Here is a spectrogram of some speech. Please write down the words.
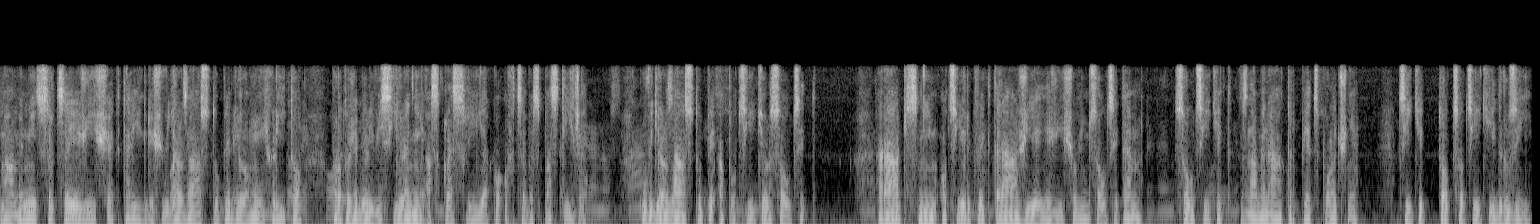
Máme mít srdce Ježíše, který, když viděl zástupy, bylo mu jich líto, protože byli vysílení a skleslí jako ovce bez pastýře. Uviděl zástupy a pocítil soucit. Rád s ním o církvi, která žije Ježíšovým soucitem. Soucítit znamená trpět společně. Cítit to, co cítí druzí.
